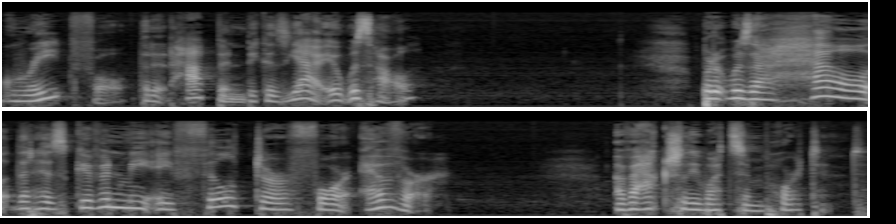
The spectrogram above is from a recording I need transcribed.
grateful that it happened because, yeah, it was hell. But it was a hell that has given me a filter forever of actually what's important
